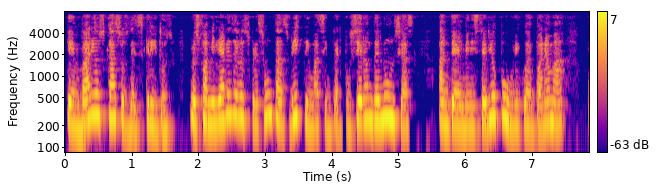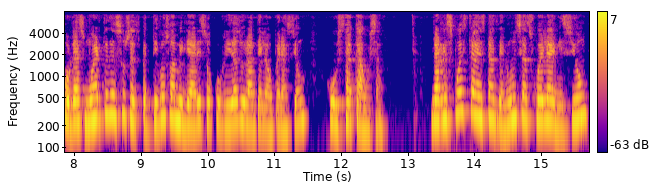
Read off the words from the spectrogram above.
que en varios casos descritos, los familiares de las presuntas víctimas interpusieron denuncias ante el Ministerio Público en Panamá por las muertes de sus respectivos familiares ocurridas durante la operación Justa Causa. La respuesta a estas denuncias fue la emisión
